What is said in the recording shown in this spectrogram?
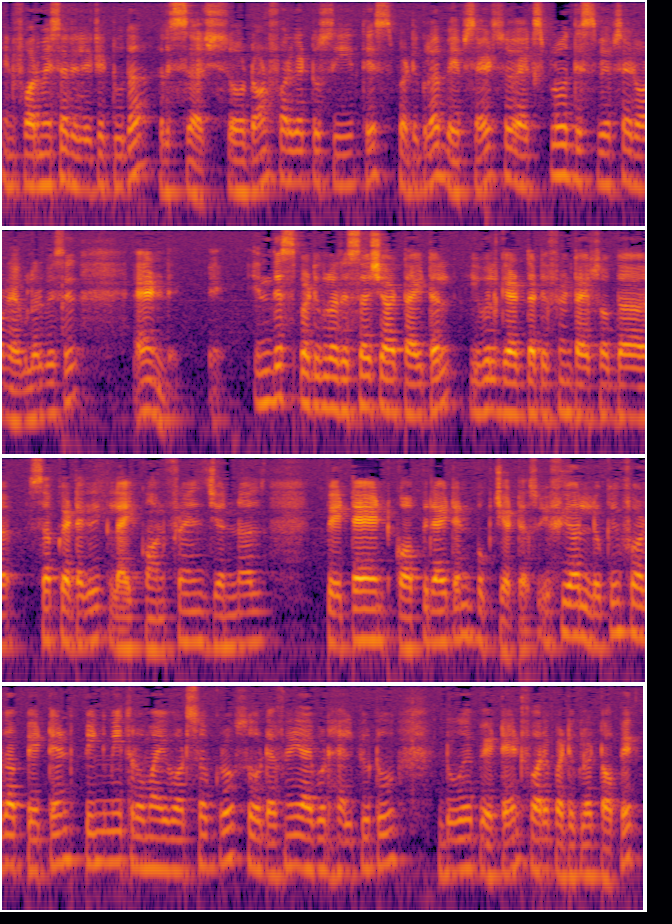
information related to the research. So don't forget to see this particular website. So explore this website on regular basis. And in this particular research art title you will get the different types of the subcategory like conference journal patent copyright and book chapter so if you are looking for the patent ping me through my whatsapp group. So definitely i would help you to do a patent for a particular topic.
